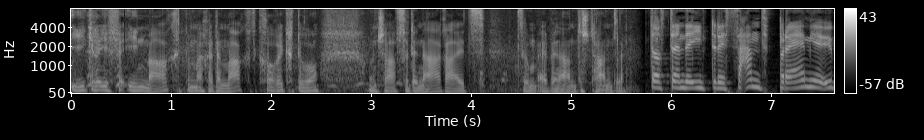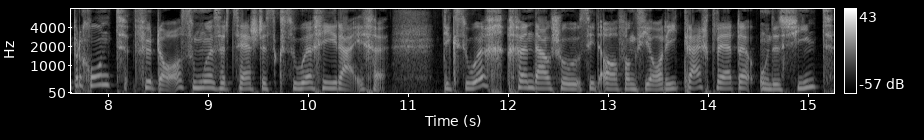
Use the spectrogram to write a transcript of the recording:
eingreifen in den Markt, wir machen eine Marktkorrektur und schaffen den Anreiz, um eben anders zu handeln. Dass dann der Interessent Prämie überkommt, für das muss er zuerst ein Gesuch einreichen. Die Gesuche können auch schon seit Anfangsjahr eingereicht werden und es scheint,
